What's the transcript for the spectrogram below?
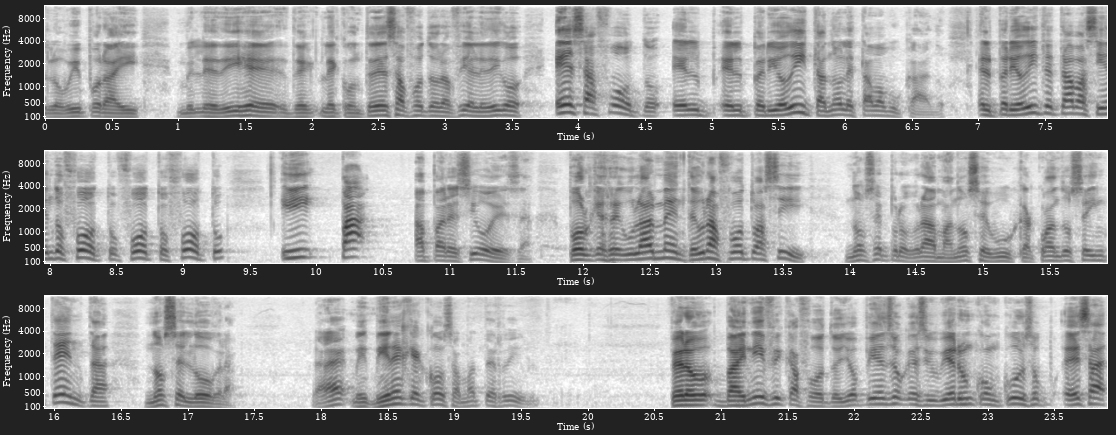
lo vi por ahí, le dije, le conté de esa fotografía, le digo, esa foto el, el periodista no le estaba buscando. El periodista estaba haciendo foto, foto, foto, y pa, apareció esa. Porque regularmente una foto así no se programa, no se busca. Cuando se intenta, no se logra. Miren qué cosa más terrible. Pero magnífica foto. Yo pienso que si hubiera un concurso, esa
